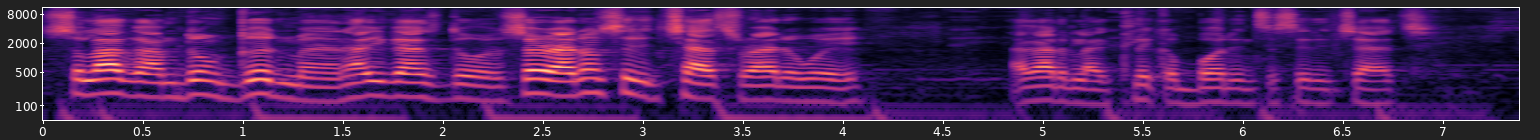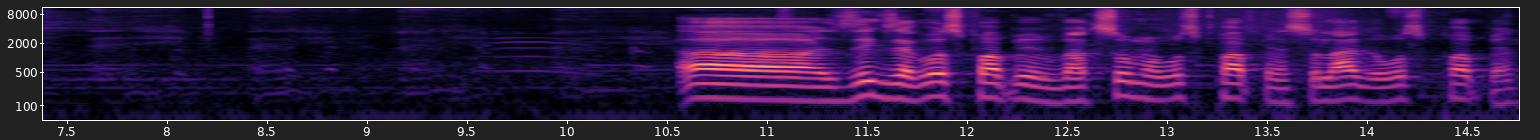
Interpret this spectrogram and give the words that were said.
Shalaga, I'm doing good, man. How you guys doing? Sorry, I don't see the chats right away. I gotta like click a button to see the chat. Uh, Zigzag, what's poppin'? Vaxoma, what's poppin'? Solaga, what's poppin'?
